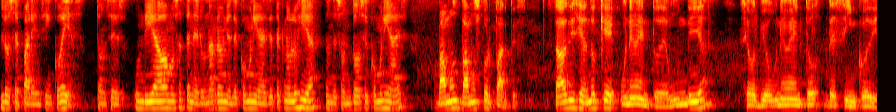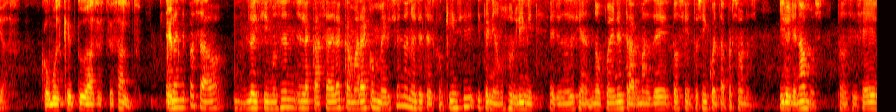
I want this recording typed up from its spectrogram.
lo separé en cinco días. Entonces, un día vamos a tener una reunión de comunidades de tecnología, donde son 12 comunidades. Vamos, vamos por partes. Estabas diciendo que un evento de un día se volvió un evento de cinco días. ¿Cómo es que tú das este salto? El año pasado lo hicimos en, en, la casa de la Cámara de Comercio en la 93 con 15 y teníamos un límite. Ellos nos decían no pueden entrar más de 250 personas y lo llenamos. Entonces, eh,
